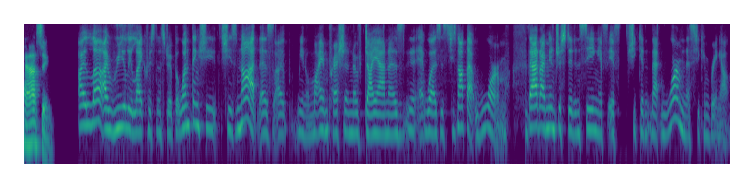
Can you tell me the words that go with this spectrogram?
passing I love I really like Kristen Stewart, but one thing she she's not as I you know my impression of Diana as it eh, was is she's not that warm. That I'm interested in seeing if if she can that warmness she can bring out.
